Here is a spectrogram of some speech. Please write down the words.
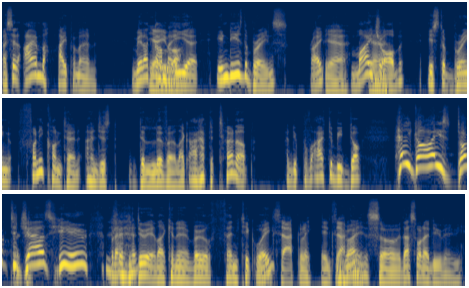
I said, I am the hyperman. Mera Yeah, kaam you hai Indy is the brains, right? yeah. My yeah. job is to bring funny content and just deliver. Like, I have to turn up and do, I have to be doc. Hey guys, Dr. Jazz here. But I have to do it like in a very authentic way. Exactly. Exactly. Right? So that's what I do, baby.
